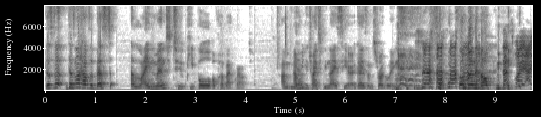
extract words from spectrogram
does not does not have the best alignment to people of her background. I'm, Yeah. I'm really trying to be nice here, guys. I'm struggling. Someone help me. That's why I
